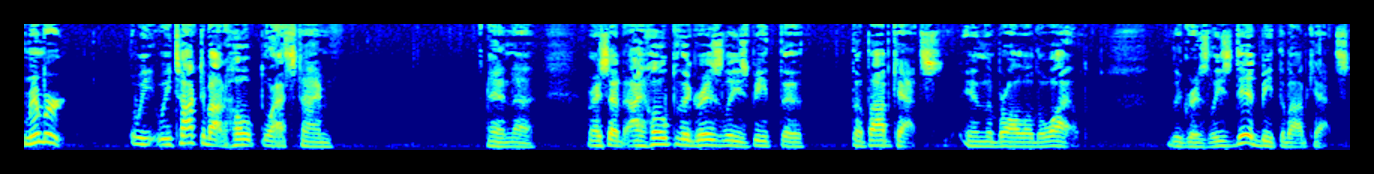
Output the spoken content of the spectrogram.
remember, we, we talked about hope last time, and uh, where I said, I hope the Grizzlies beat the, the Bobcats in the Brawl of the Wild. The Grizzlies did beat the Bobcats.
